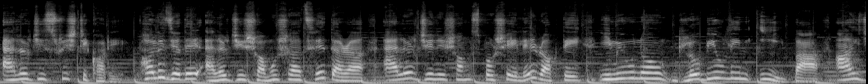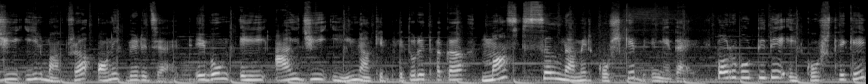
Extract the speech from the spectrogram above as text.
অ্যালার্জি সৃষ্টি করে। ফলে যাদের অ্যালার্জির সমস্যা আছে, তারা অ্যালার্জেনের সংস্পর্শে এলে রক্তে ইমিউনোগ্লোবিউলিন ই বা আইজিইর মাত্রা অনেক বেড়ে যায় এবং এই আইজিই নাকের ভেতরে থাকা মাস্ট সেল নামের কোষকে ভেঙে দেয়। পরবর্তীতে এই কোষ থেকে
